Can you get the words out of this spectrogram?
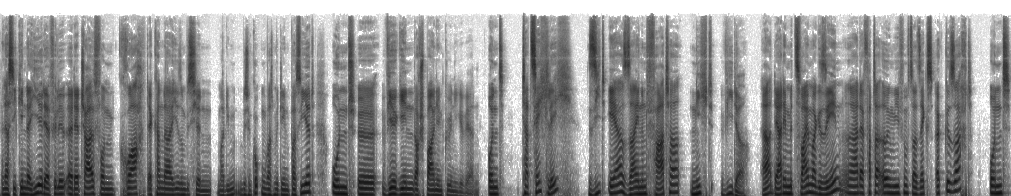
lass die Kinder hier, der Philipp, äh, der Charles von Croix, der kann da hier so ein bisschen mal die, ein bisschen gucken, was mit denen passiert und äh, wir gehen nach Spanien Könige werden. Und tatsächlich sieht er seinen Vater nicht wieder. Ja, der hat ihn mit zweimal gesehen, und dann hat der Vater irgendwie 1506 Öck gesagt und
